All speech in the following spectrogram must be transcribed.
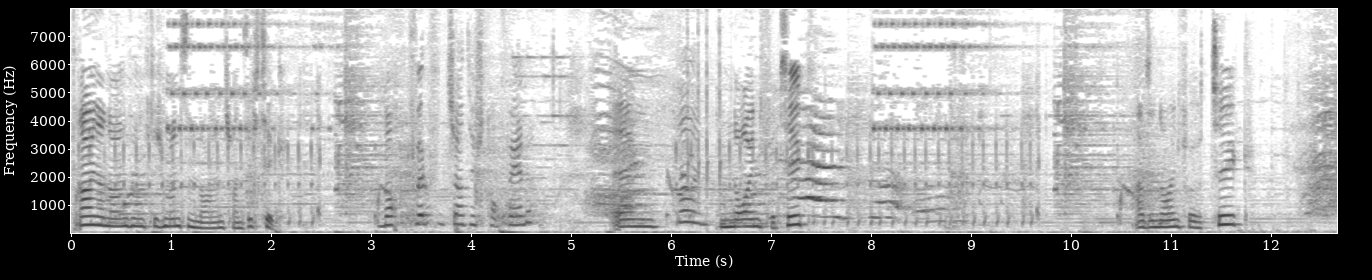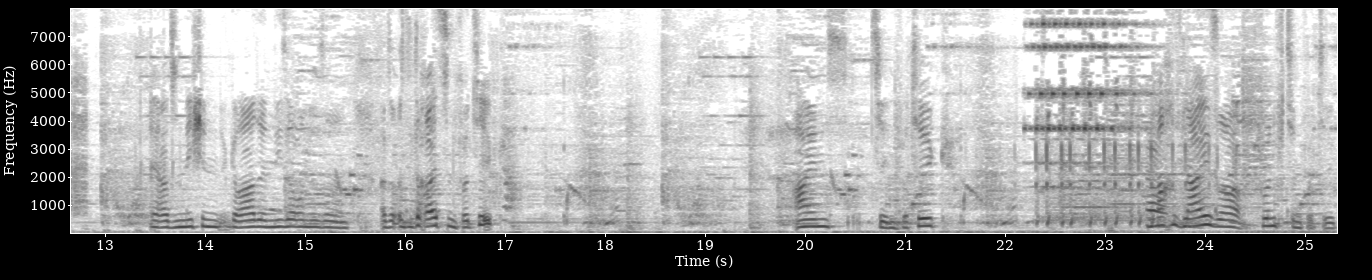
359 Münzen, 29 Tick. Noch 25 Trophäen. Ähm, Nein. 9 für Tick. Also 9 für Tick. Ja, also nicht in, gerade in dieser Runde, sondern. Also, also 13 für Tick. 1, 10 für Tick. Mach es leiser. 15 für Tick.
